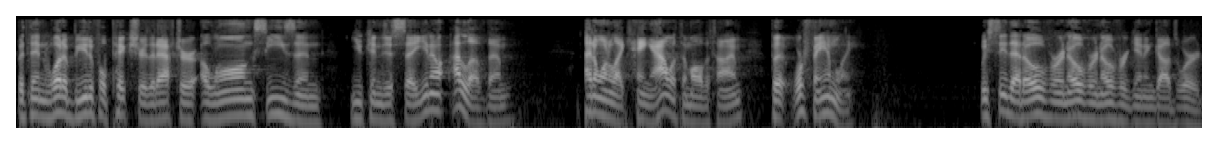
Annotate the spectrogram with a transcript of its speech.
But then, what a beautiful picture that after a long season, you can just say, you know, I love them. I don't want to like hang out with them all the time, but we're family. We see that over and over and over again in God's Word.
